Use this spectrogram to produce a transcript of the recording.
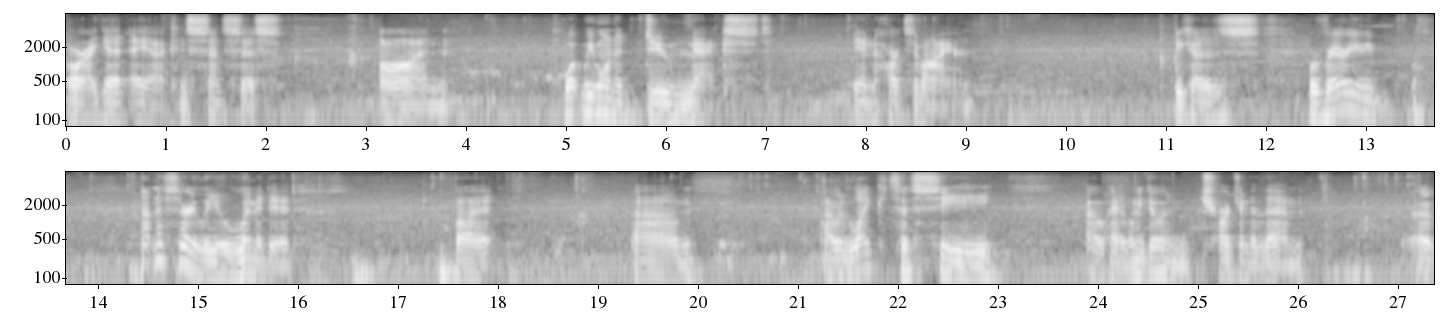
or I get a, a consensus on what we want to do next in Hearts of Iron. Because we're very, not necessarily limited but um, I would like to see. Oh, hey, let me go and charge into them. Oh.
